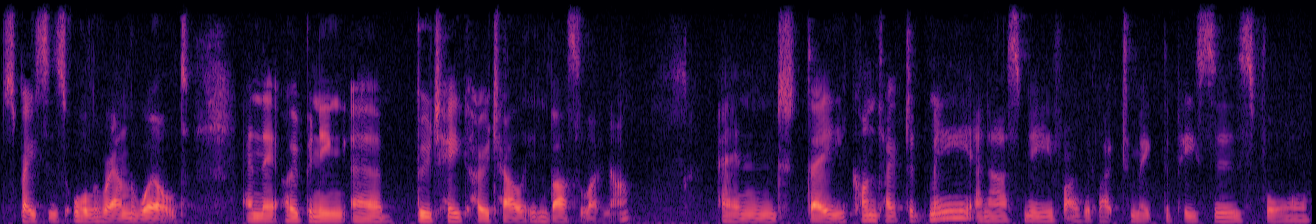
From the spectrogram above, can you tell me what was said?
spaces all around the world. And they're opening a boutique hotel in Barcelona, and they contacted me and asked me if I would like to make the pieces for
